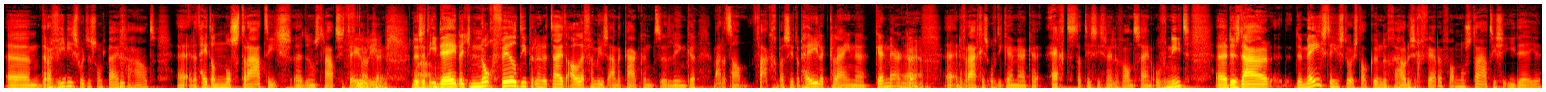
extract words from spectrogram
Ehm Dravidisch wordt er soms bij Hm. gehaald. Eh, en dat heet dan Nostratisch, de Nostratische theorie. Dus het idee dat je nog veel dieper in de tijd allerlei families aan elkaar kunt linken. Maar dat is dan vaak gebaseerd op hele kleine kenmerken. Ja, ja. Eh, en de vraag is of die kenmerken echt statistisch relevant zijn of niet. Eh, dus daar, de meeste historisch taalkundigen houden zich verder van nostratische ideeën.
